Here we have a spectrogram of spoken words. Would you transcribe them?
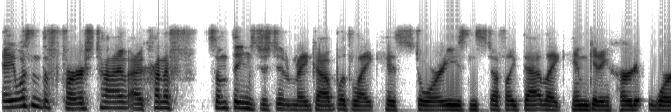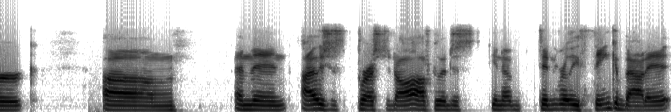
it wasn't the first time. I kind of some things just didn't make up with like his stories and stuff like that, like him getting hurt at work. Um and then I was just brushed it off because I just, you know, didn't really think about it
